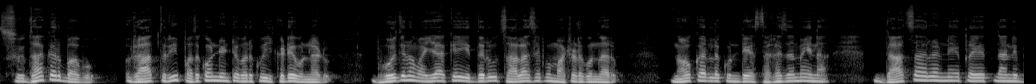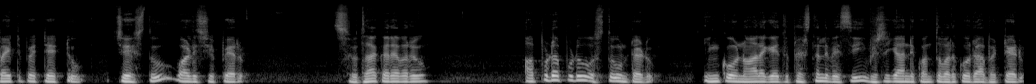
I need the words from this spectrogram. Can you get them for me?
సుధాకర్ బాబు. రాత్రి పదకొండింటి వరకు ఇక్కడే ఉన్నాడు. భోజనం అయ్యాకే ఇద్దరూ చాలాసేపు మాట్లాడుకున్నారు. నౌకర్లకుండే సహజమైన దాచాలనే ప్రయత్నాన్ని బయటపెట్టేట్టు చేస్తూ వాళ్ళు చెప్పారు. సుధాకర్ ఎవరు? అప్పుడప్పుడు వస్తూ ఉంటాడు. ఇంకో నాలుగైదు ప్రశ్నలు వేసి విషయాన్ని కొంతవరకు రాబట్టాడు.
